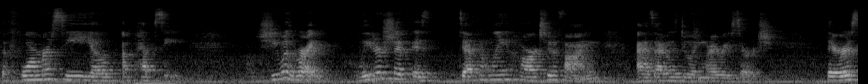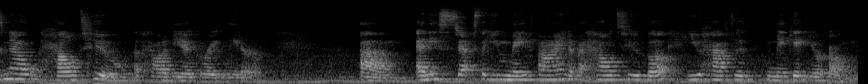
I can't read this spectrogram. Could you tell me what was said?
the former CEO of Pepsi. She was right. Leadership is definitely hard to define as I was doing my research. There is no how to of how to be a great leader. Um, any steps that you may find of a how to book, you have to make it your own.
